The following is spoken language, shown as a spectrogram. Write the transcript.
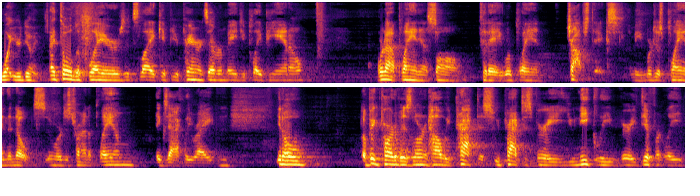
what you're doing? I told the players it's like if your parents ever made you play piano, we're not playing a song today we're playing chopsticks. I mean, we're just playing the notes and we're just trying to play them exactly right. And, you know, a big part of it is learning how we practice. We practice very uniquely, very differently.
